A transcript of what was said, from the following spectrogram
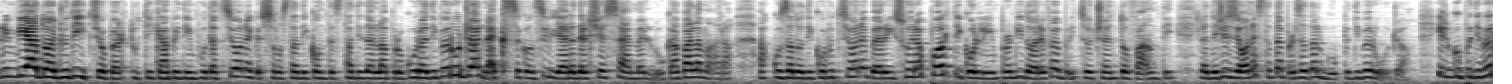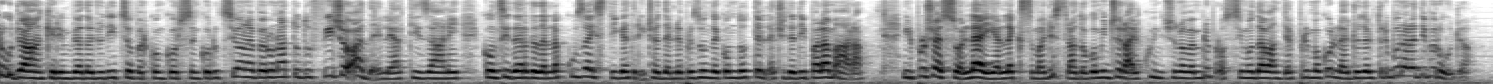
Rinviato a giudizio per tutti i capi di imputazione che sono stati contestati dalla Procura di Perugia, l'ex consigliere del CSM Luca Palamara, accusato di corruzione per i suoi rapporti con l'imprenditore Fabrizio Centofanti. La decisione è stata presa dal GUP di Perugia. Il GUP di Perugia ha anche rinviato a giudizio per concorso in corruzione per un atto d'ufficio Adele Attisani, considerata dall'accusa istigatrice delle presunte condotte illecite di Palamara. Il processo a lei e all'ex magistrato comincerà il 15 novembre prossimo davanti al primo collegio del Tribunale di Perugia.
